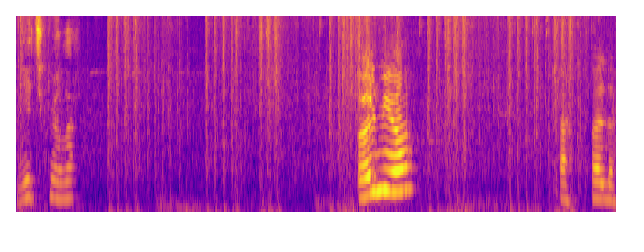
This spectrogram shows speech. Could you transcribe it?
Niye çıkmıyorlar? Ölmüyor. Heh öldü.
